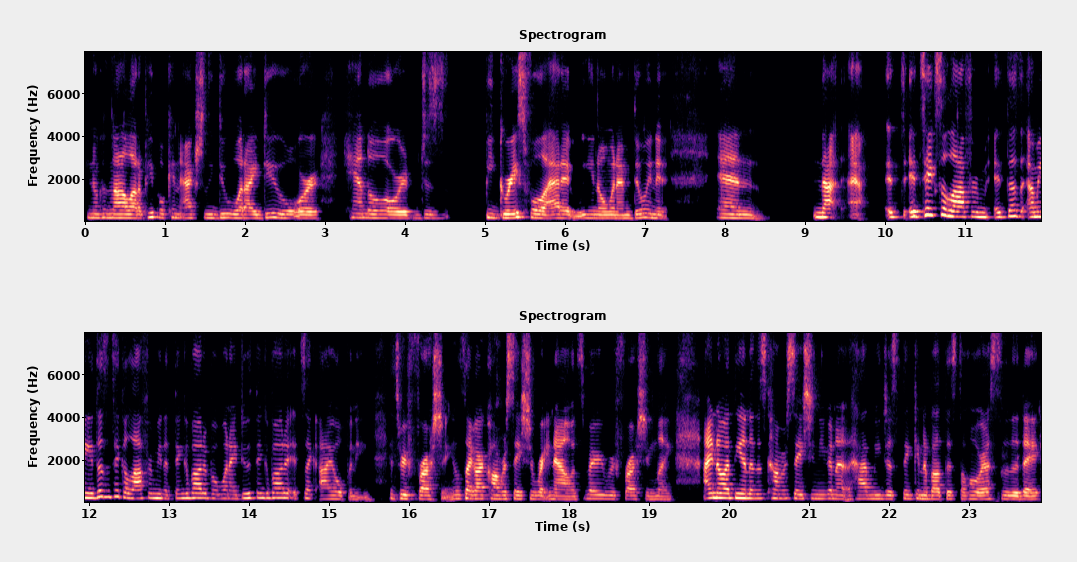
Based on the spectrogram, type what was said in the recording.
you know, because not a lot of people can actually do what I do or handle or just be graceful at it, you know, when I'm doing it. And not it it takes a lot me. It doesn't, I mean, it doesn't take a lot for me to think about it, but when I do think about it, it's like eye-opening. It's refreshing. It's like our conversation right now. It's very refreshing. Like I know at the end of this conversation, you're gonna have me just thinking about this the whole rest of the day.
